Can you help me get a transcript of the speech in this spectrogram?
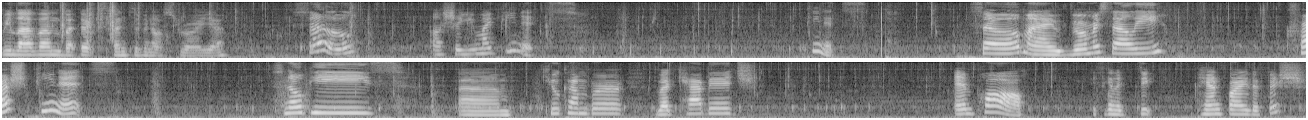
We love them, but they're expensive in Australia. So, I'll show you my peanuts. Peanuts. So, my vermicelli, crushed peanuts, snow peas, um, cucumber, red cabbage, and Paul is gonna deep pan fry the fish.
